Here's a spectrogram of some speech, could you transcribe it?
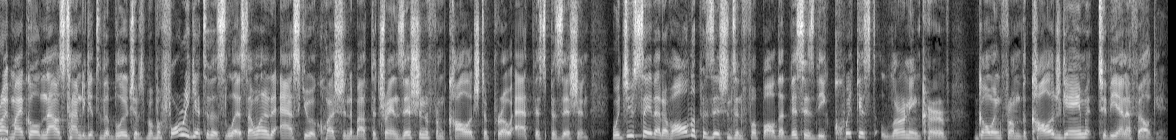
All right, Michael, now it's time to get to the blue chips. But before we get to this list, I wanted to ask you a question about the transition from college to pro at this position. Would you say that of all the positions in football, that this is the quickest learning curve going from the college game to the NFL game?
